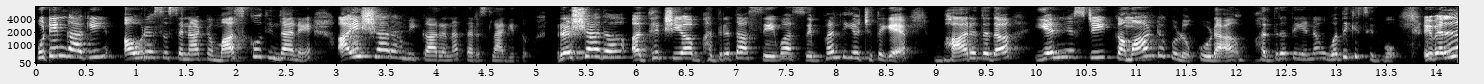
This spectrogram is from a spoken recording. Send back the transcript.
ಪುಟಿನ್ಗಾಗಿ ಔರಸ್ ಸೆನಾಟ್ ಮಾಸ್ಕೋದಿಂದಾನೇ ಐಷಾರಾಮಿ ಕಾರನ್ನ ತರಿಸಲಾಗಿತ್ತು. ರಷ್ಯಾದ ಅಧ್ಯಕ್ಷೀಯ ಭದ್ರತಾ ಸೇವಾ ಸಿಬ್ಬಂದಿಯ ಜೊತೆಗೆ ಭಾರತದ ಎನ್ಎಸ್ಟಿ ಕಮಾಂಡೋಗಳು ಕೂಡ ಭದ್ರತೆಯನ್ನು ಒದಗಿಸಿದ್ವು. ಇವೆಲ್ಲ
